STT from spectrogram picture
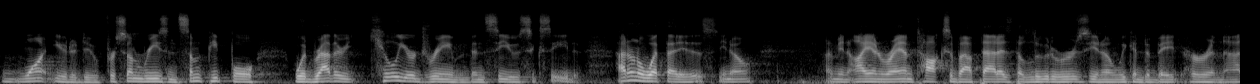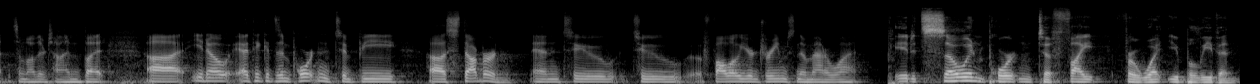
want you to do for some reason. Some people would rather kill your dream than see you succeed. I don't know what that is, you know. I mean, Ayn Rand talks about that as the looters, you know, we can debate her and that some other time. But, uh, you know, I think it's important to be uh, stubborn and to, to follow your dreams no matter what. It's so important to fight for what you believe in.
